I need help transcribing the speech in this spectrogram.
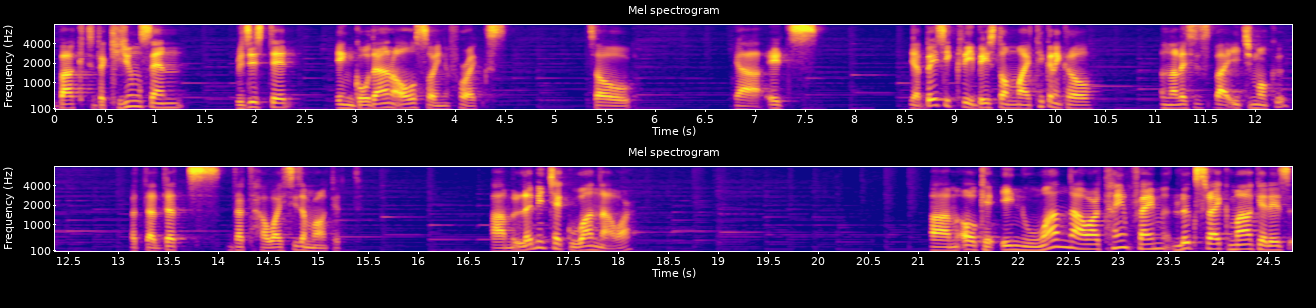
back to the Kijun Sen, resisted, and go down also in Forex. So yeah, it's yeah basically based on my technical analysis by Ichimoku, but uh, that's that's how I see the market. Um, let me check one hour. Um, okay, in one hour time frame, looks like market is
